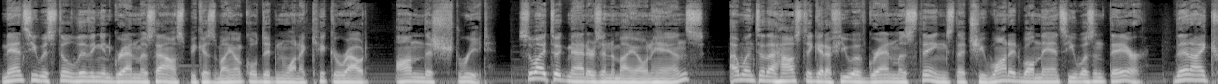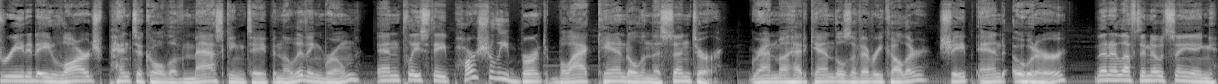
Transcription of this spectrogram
Nancy was still living in Grandma's house because my uncle didn't want to kick her out on the street. So I took matters into my own hands. I went to the house to get a few of Grandma's things that she wanted while Nancy wasn't there. Then I created a large pentacle of masking tape in the living room and placed a partially burnt black candle in the center. Grandma had candles of every color, shape, and odor. Then I left a note saying,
